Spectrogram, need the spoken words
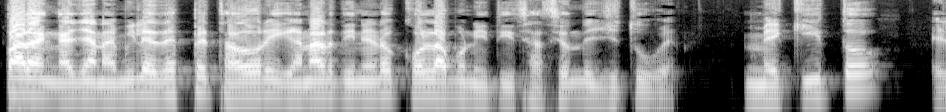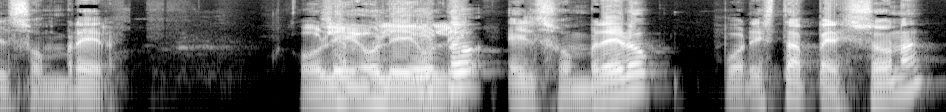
para engañar a miles de espectadores y ganar dinero con la monetización de YouTube. Me quito el sombrero. O sea, Ole, me ole, ole. quito el sombrero por esta persona.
